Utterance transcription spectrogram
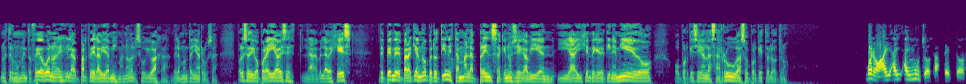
nuestros momentos feos, bueno, es la parte de la vida misma, ¿no? El sub y baja de la montaña rusa. Por eso digo, por ahí a veces la, vejez depende de para quién, ¿no? Pero tiene esta mala prensa que no llega bien y hay gente que le tiene miedo o porque llegan las arrugas o porque esto o lo otro. Bueno, hay, hay, hay muchos aspectos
